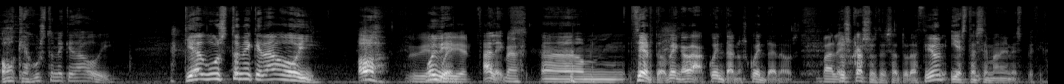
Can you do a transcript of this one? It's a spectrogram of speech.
Oh, qué a gusto me he quedado hoy. Qué a gusto me he quedado hoy. Oh, Muy bien, muy bien, muy bien. Alex. cierto, venga, va, cuéntanos, cuéntanos. Vale. Tus casos de saturación y esta semana en especial.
